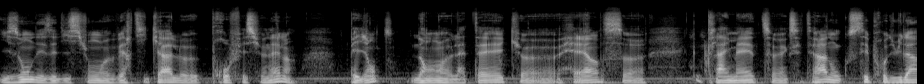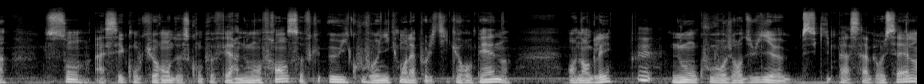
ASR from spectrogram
ils ont des éditions euh, verticales euh, professionnelles payantes dans la tech, health, climate, etc. Donc ces produits-là sont assez concurrents de ce qu'on peut faire nous en France, sauf qu'eux, ils couvrent uniquement la politique européenne en anglais. Mm. Nous, on couvre aujourd'hui euh, ce qui passe à Bruxelles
